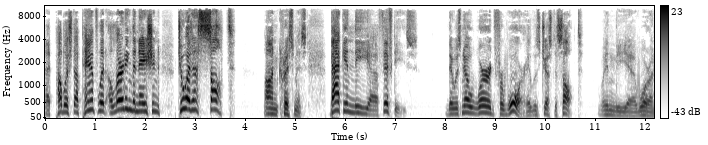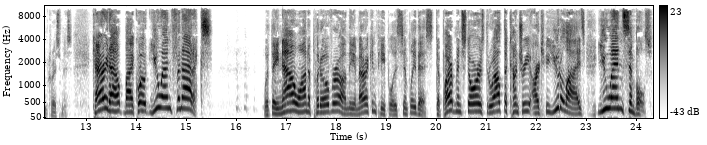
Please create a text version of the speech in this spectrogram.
that published a pamphlet alerting the nation to an assault on Christmas. Back in the uh, 50s, there was no word for war. It was just assault in the uh, war on Christmas. Carried out by, quote, UN fanatics. What they now want to put over on the American people is simply this. Department stores throughout the country are to utilize UN symbols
